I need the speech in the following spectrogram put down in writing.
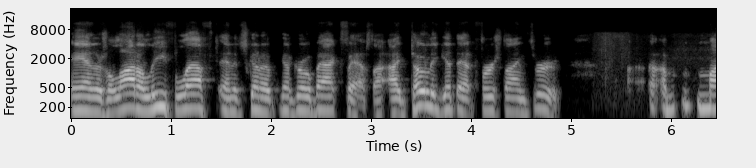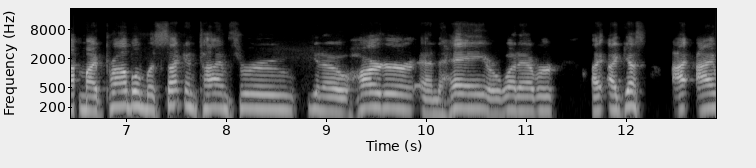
and there's a lot of leaf left and it's going to grow back fast. I, I, totally get that first time through uh, my, my problem with second time through you know harder and hay or whatever i, I guess I, I,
